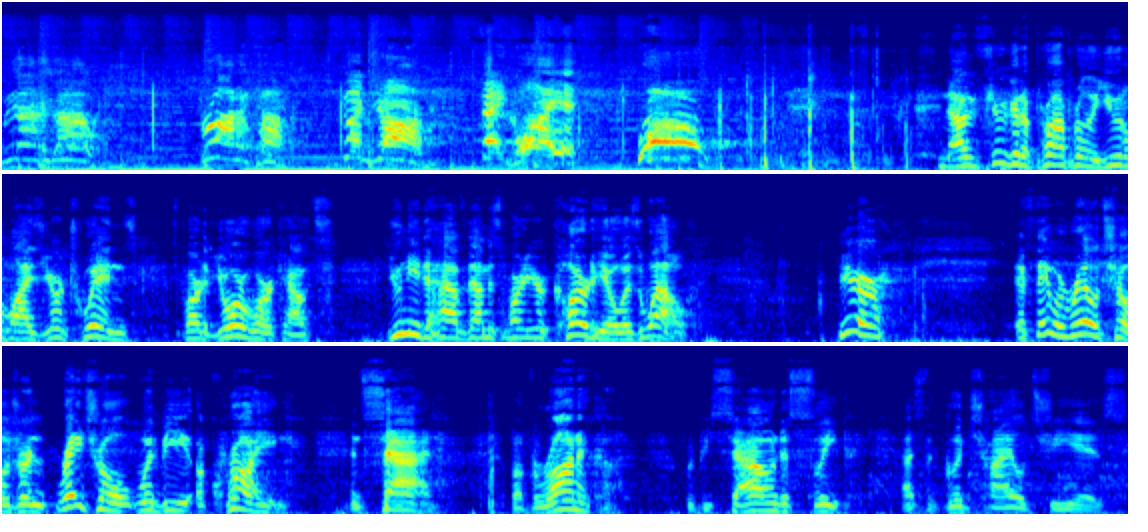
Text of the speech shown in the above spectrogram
We gotta go. Veronica, good job. Stay quiet. Woo! Now, if you're gonna properly utilize your twins as part of your workouts, you need to have them as part of your cardio as well. Here, if they were real children, Rachel would be a crying and sad, but Veronica would be sound asleep as the good child she is.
